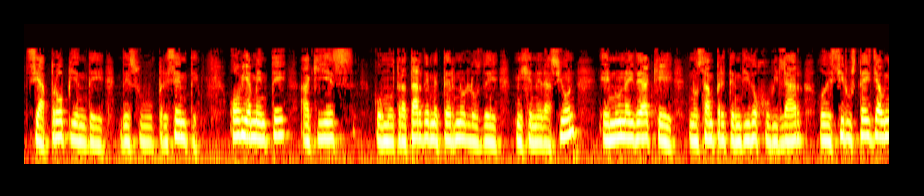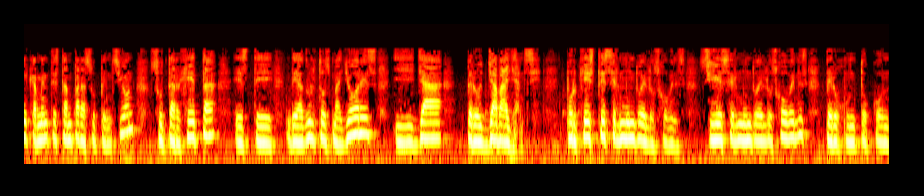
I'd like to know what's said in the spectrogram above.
se apropien de, su presente. Obviamente aquí es como tratar de meternos los de mi generación en una idea que nos han pretendido jubilar o decir ustedes ya únicamente están para su pensión, su tarjeta este de adultos mayores y ya pero ya váyanse porque este es el mundo de los jóvenes. Sí es el mundo de los jóvenes, pero junto con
